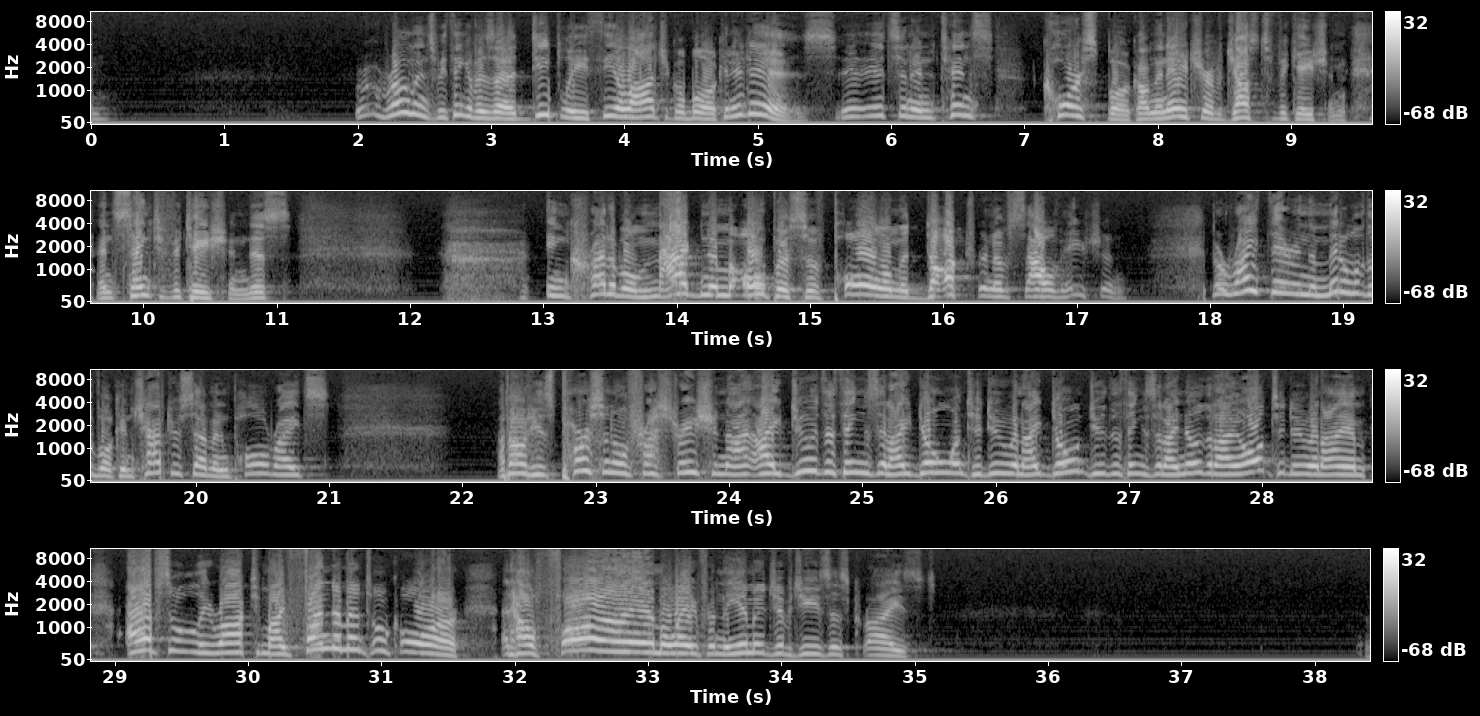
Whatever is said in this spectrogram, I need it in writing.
Romans we think of as a deeply theological book, and it is. It's an intense course book on the nature of justification and sanctification, this incredible magnum opus of Paul on the doctrine of salvation. But right there in the middle of the book, in chapter 7, Paul writes about his personal frustration. I, I, do the things that I don't want to do, and I don't do the things that I know that I ought to do, and I am absolutely rocked to my fundamental core at how far I am away from the image of Jesus Christ.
